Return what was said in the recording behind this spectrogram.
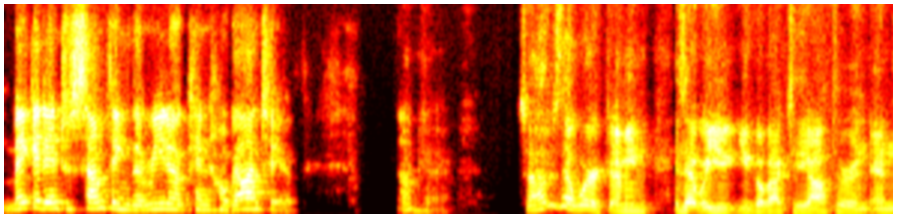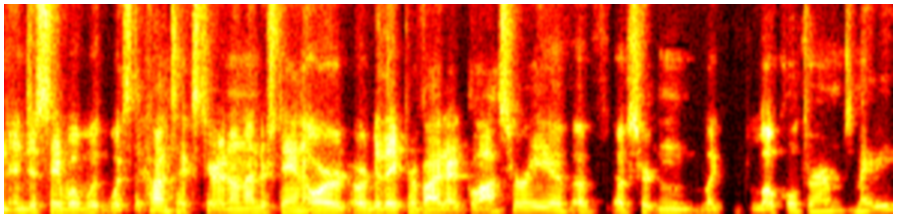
make it into something the reader can hold on to. Okay so how does that work? I mean, is that where you, you go back to the author and, and, and just say, well, what's the context here? I don't understand. Or or do they provide a glossary of, of, of certain like local terms maybe?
